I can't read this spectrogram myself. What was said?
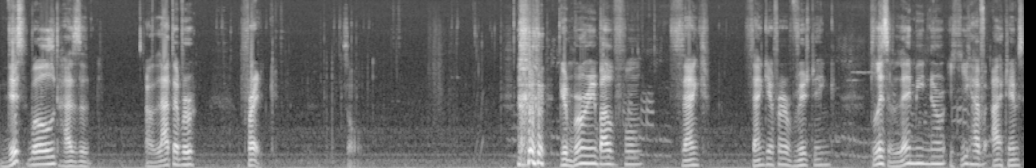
this world has a, a lot of freak. So good morning, Balfoon. Thank, thank you for visiting. Please let me know if you have items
